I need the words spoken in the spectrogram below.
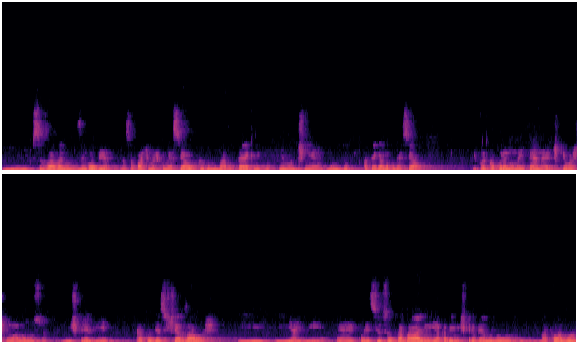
e precisava me desenvolver nessa parte mais comercial, porque eu dominava o técnico e não tinha muito a pegada comercial. E foi procurando na internet que eu achei um anúncio e escrevi para poder assistir às aulas. E, e aí é, conheci o seu trabalho e acabei me inscrevendo no, na fórmula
